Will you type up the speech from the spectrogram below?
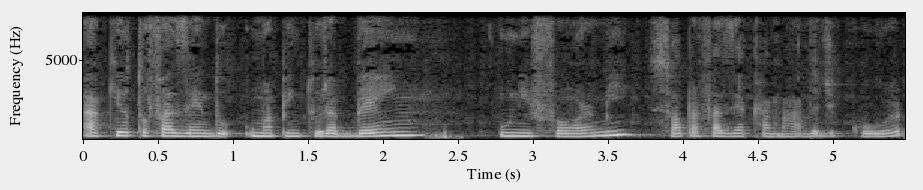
Aqui eu tô fazendo uma pintura bem uniforme, só para fazer a camada de cor.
